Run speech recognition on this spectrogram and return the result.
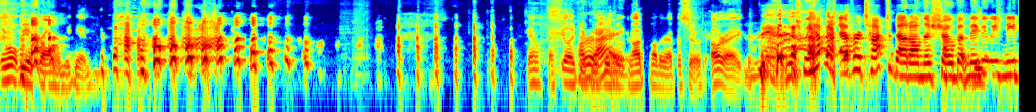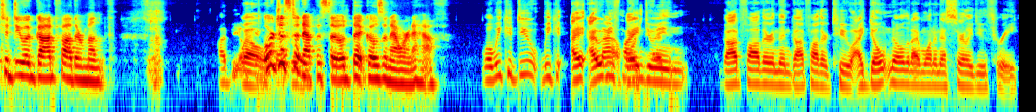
They won't be a problem again. Now I feel like we've All moved into a. Godfather episode. All right. Which we haven't ever talked about on the show, but maybe we need to do a Godfather month I'd be Well- okay or just an episode that goes an hour and a half. Well, we could do. We could. I. I would be fine head. doing Godfather and then Godfather Two. I don't know that I want to necessarily do three.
